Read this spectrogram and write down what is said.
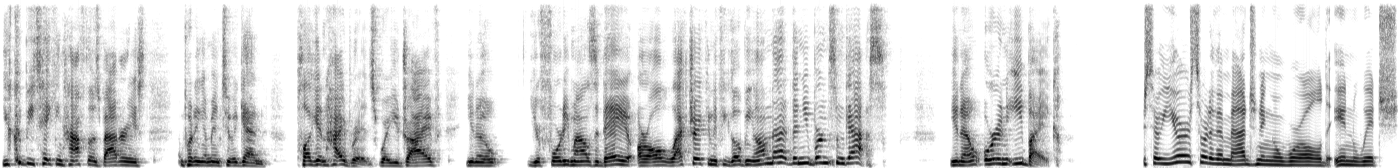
you could be taking half those batteries and putting them into, again, plug in hybrids where you drive, you know, your 40 miles a day are all electric. And if you go beyond that, then you burn some gas, you know, or an e bike. So you're sort of imagining a world in which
